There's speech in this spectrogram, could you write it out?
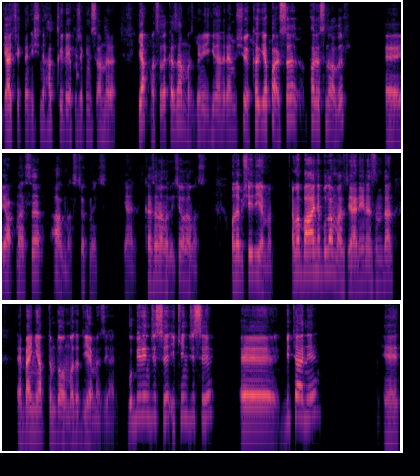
gerçekten işini hakkıyla yapacak insanlara. Yapmasa da kazanmaz. Beni ilgilendiren bir şey yok. Ka- yaparsa parasını alır. E, yapmazsa almaz. Çok net. Yani kazanamadığı için alamaz. Ona bir şey diyemem. Ama bahane bulamaz yani en azından e, ben yaptım da olmadı diyemez yani. Bu birincisi. ikincisi e, bir tane e,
